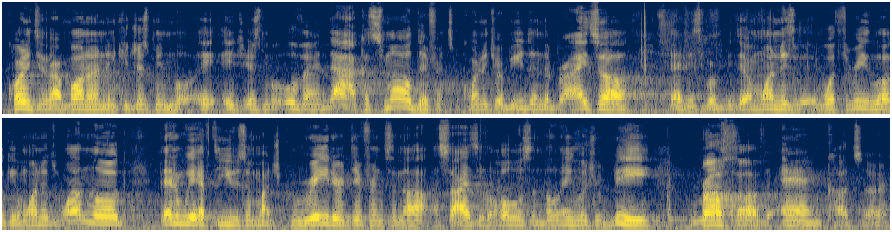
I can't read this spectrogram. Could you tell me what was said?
According to the Rabbanon, it could just be it, just Mu'uva and Dak, a small difference. According to Rabbi Yudah the Brisa, that is one is with three lug and one is one lug, then we have to use a much greater difference in the size of the holes, and the language would be Rachav and Katzar.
